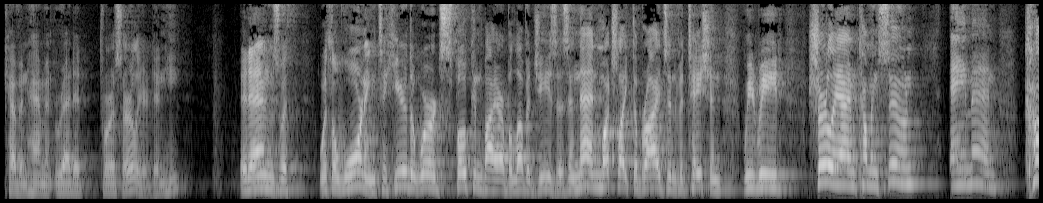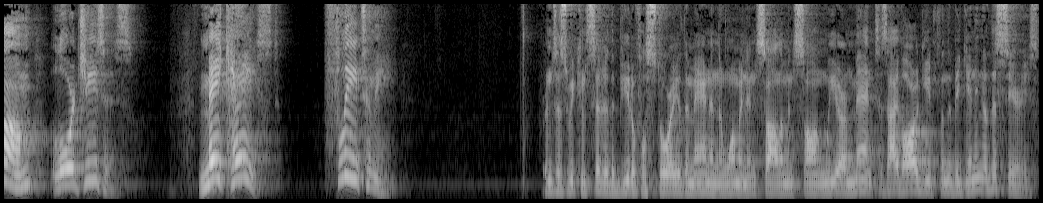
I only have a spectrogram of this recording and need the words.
Kevin Hammett read it for us earlier, didn't he? It ends with, with a warning to hear the words spoken by our beloved Jesus. And then, much like the bride's invitation, we read, Surely I am coming soon. Amen. Come, Lord Jesus. Make haste. Flee to me. Friends, as we consider the beautiful story of the man and the woman in Solomon's song, we are meant, as I've argued from the beginning of this series,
